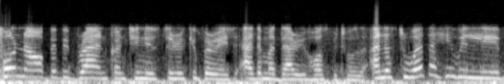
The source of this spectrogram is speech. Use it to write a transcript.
For now, baby Brian continues to recuperate at the Mathari Hospital. And as to whether he will live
